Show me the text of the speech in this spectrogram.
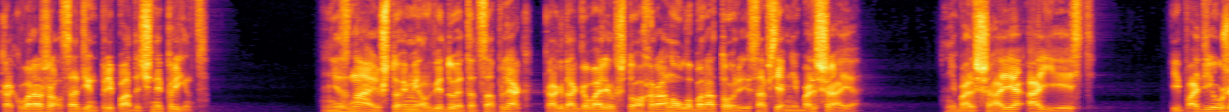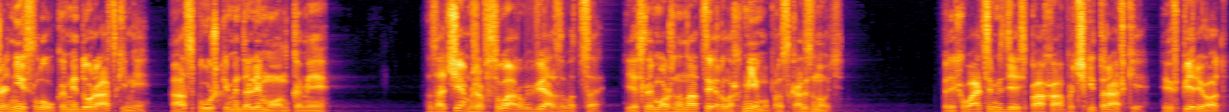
как выражался один припадочный принц. Не знаю, что имел в виду этот сопляк, когда говорил, что охрана у лаборатории совсем небольшая. Небольшая, а есть. И поди уже не с луками дурацкими, а с пушками да лимонками. Зачем же в свару ввязываться, если можно на цирлах мимо проскользнуть? Прихватим здесь по охапочке травки и вперед.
